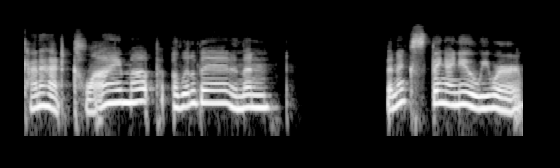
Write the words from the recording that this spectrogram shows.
kind of had to climb up a little bit. And then the next thing I knew, we were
